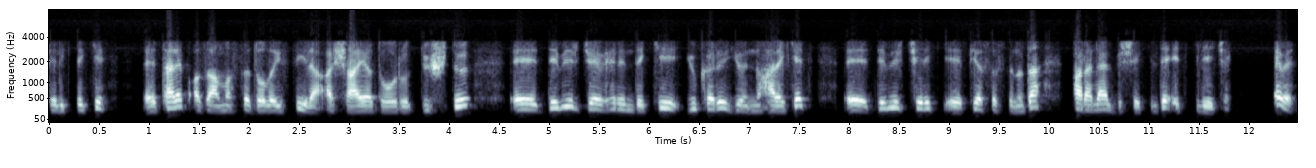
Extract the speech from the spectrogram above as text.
çelikteki e, talep azalması dolayısıyla aşağıya doğru düştü. E, demir cevherindeki yukarı yönlü hareket e, demir çelik e, piyasasını da paralel bir şekilde etkileyecek. Evet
